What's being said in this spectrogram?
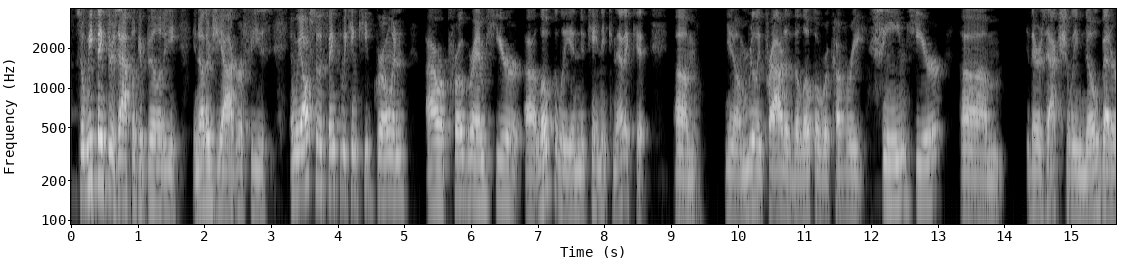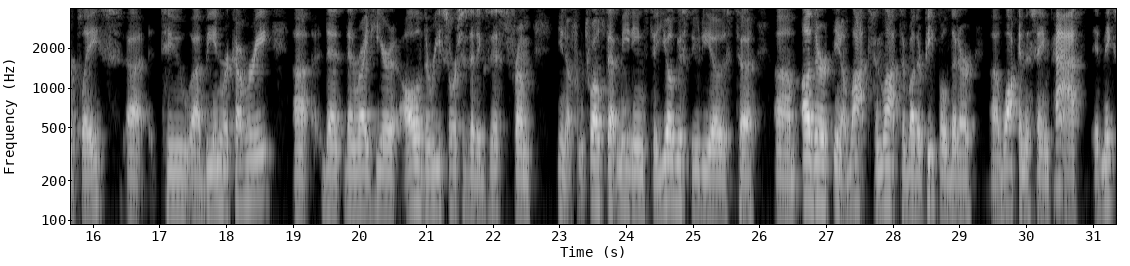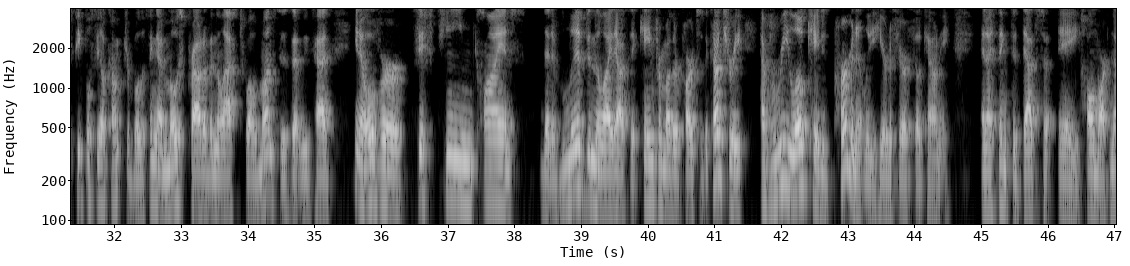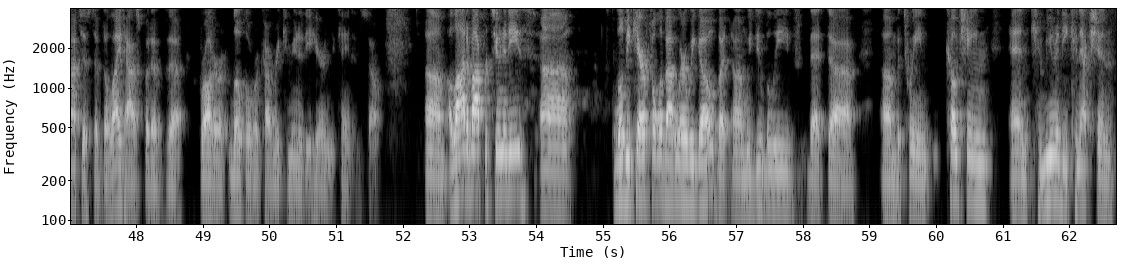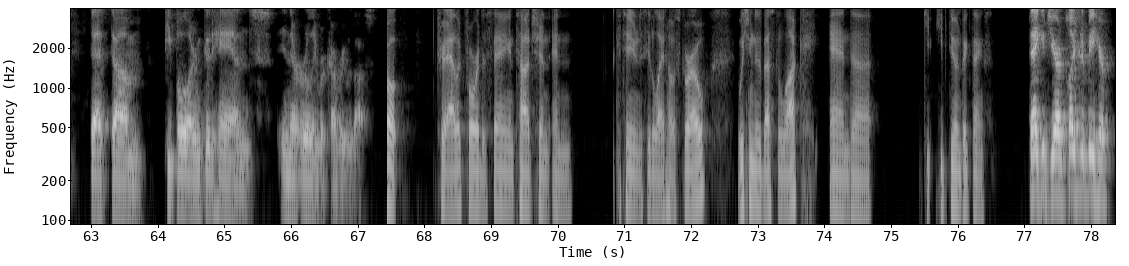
so we think there's applicability in other geographies, and we also think we can keep growing our program here uh, locally in New Canaan, Connecticut. Um, you know, I'm really proud of the local recovery scene here. Um, there's actually no better place uh, to uh, be in recovery uh, than than right here. All of the resources that exist from you know from 12 step meetings to yoga studios to um, other you know lots and lots of other people that are uh, walk the same path, it makes people feel comfortable. The thing I'm most proud of in the last 12 months is that we've had, you know, over 15 clients that have lived in the lighthouse that came from other parts of the country have relocated permanently here to Fairfield County. And I think that that's a hallmark not just of the lighthouse, but of the broader local recovery community here in New Canaan. So, um, a lot of opportunities. Uh, we'll be careful about where we go, but um, we do believe that uh, um, between coaching and community connection that um, people are in good hands in their early recovery with us. Well, Trey, I look forward to staying in touch and, and continuing to see the lighthouse grow. Wishing you the best of luck and uh, keep keep doing big things. Thank you, Jared. Pleasure to be here.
